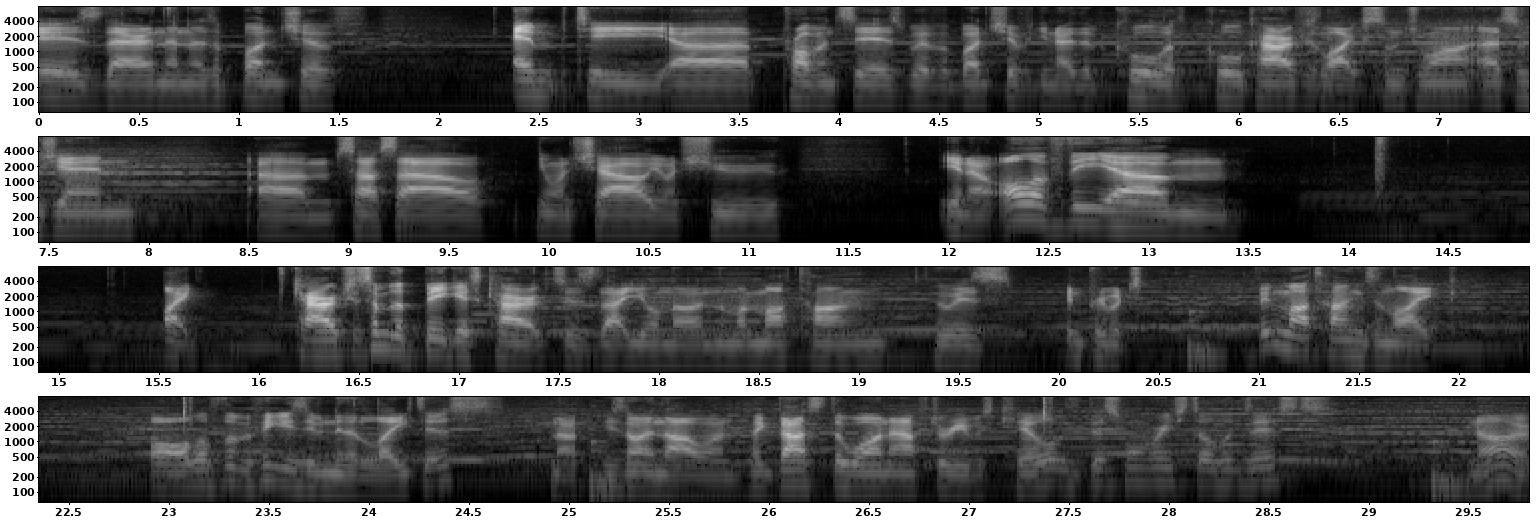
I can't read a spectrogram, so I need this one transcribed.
is there, and then there's a bunch of empty uh, provinces with a bunch of, you know, the cool cool characters like Sun, Juan, uh, Sun Jian, um, Cao Cao, Yuan Shao, Yuan Shu, you know, all of the, um, characters, some of the biggest characters that you'll know, and Ma Tang, who is in pretty much, I think Ma Tang's in like all of them. I think he's even in the latest. No, he's not in that one. I think that's the one after he was killed. Is this one where he still exists? No.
